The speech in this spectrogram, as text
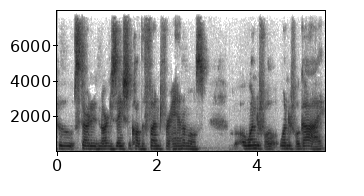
who started an organization called the Fund for Animals. A wonderful, wonderful guy.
